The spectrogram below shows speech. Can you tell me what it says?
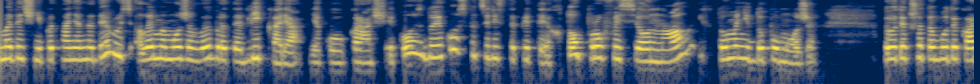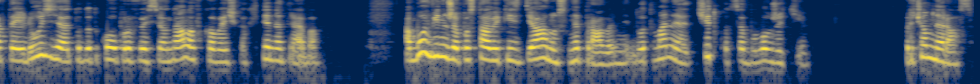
медичні питання не дивлюсь, але ми можемо вибрати лікаря, якого краще, якогось до якого спеціаліста піти, хто професіонал і хто мені допоможе. То от якщо там буде карта ілюзія, то до такого професіонала в кавичках йти не треба. Або він вже поставив якийсь діагноз неправильний. От в мене чітко це було в житті. Причому не раз.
